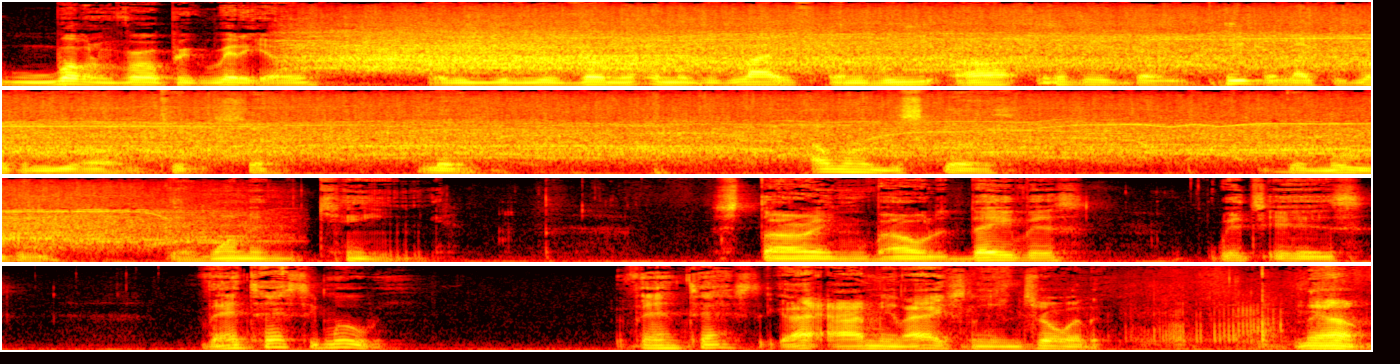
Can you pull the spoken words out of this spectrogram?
Welcome to Verbal Pic Radio, where we give you a verbal image of life, and we are everyday people. Like to welcome you all to the show. Look, I want to discuss the movie The Woman King, starring Viola Davis, which is fantastic movie. Fantastic. I, I mean, I actually enjoyed it. Now,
